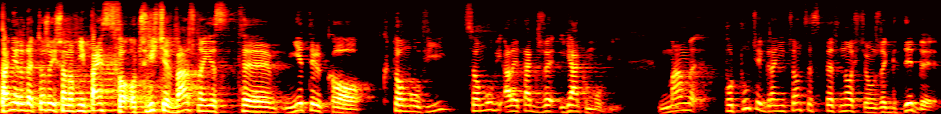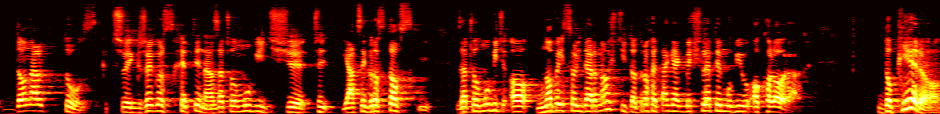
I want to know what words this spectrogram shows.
Panie redaktorze i szanowni państwo, oczywiście ważne jest e, nie tylko kto mówi, co mówi, ale także jak mówi. Mam poczucie graniczące z pewnością, że gdyby Donald Tusk czy Grzegorz Schetyna zaczął mówić, e, czy Jacek Rostowski zaczął mówić o nowej solidarności, to trochę tak, jakby ślepy mówił o kolorach. Dopiero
